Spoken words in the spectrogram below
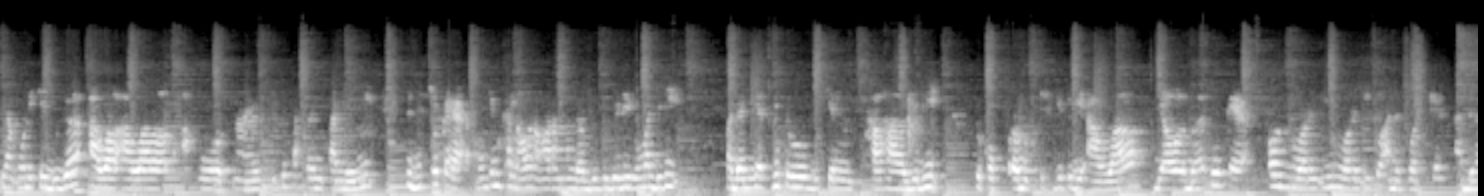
yang uniknya juga awal-awal aku naik itu pas lagi pandemi itu justru kayak mungkin karena orang-orang gabut juga di rumah jadi pada niat gitu bikin hal-hal. Jadi cukup produktif gitu di awal. Di awal banget tuh kayak oh ngeluarin ini ngeluarin itu ada podcast ada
